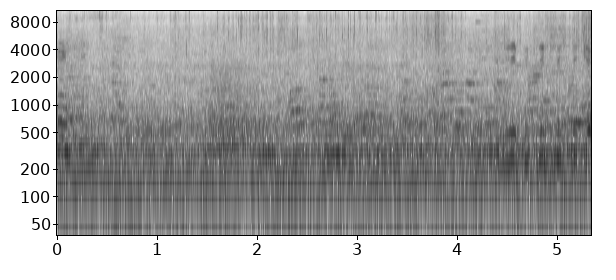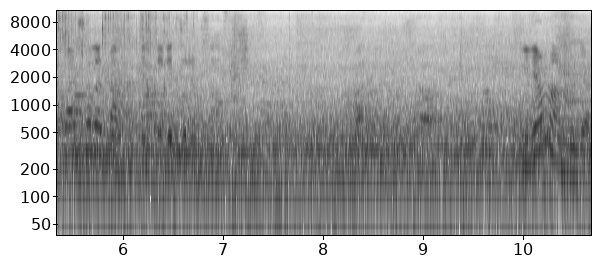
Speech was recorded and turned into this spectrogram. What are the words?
Olsun. Yine piknik piknik yaparsalar ben piknikte getiririm sana. Yiyeceğim ben burada.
